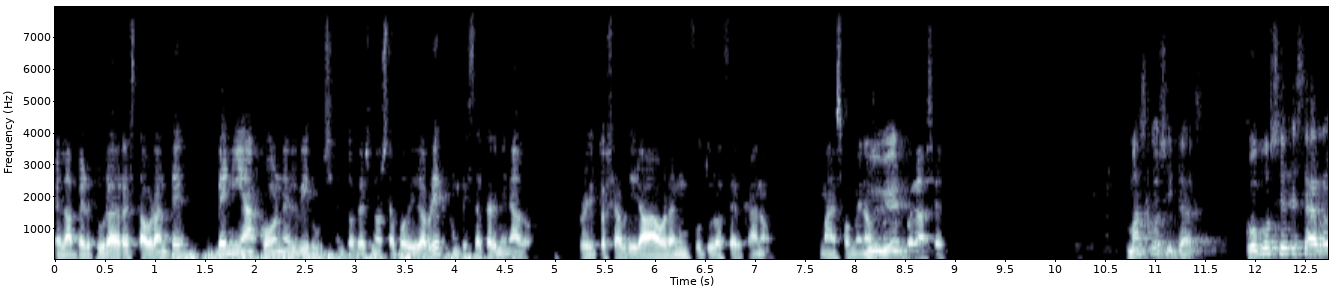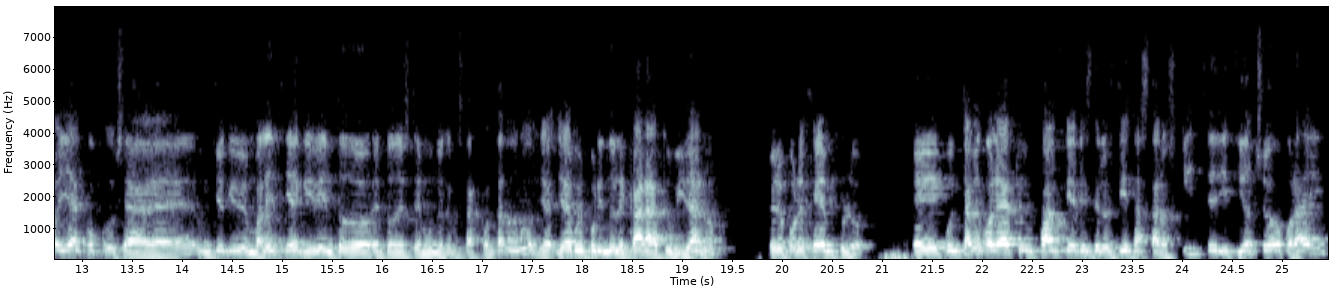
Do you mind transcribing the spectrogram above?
en la apertura del restaurante venía con el virus, entonces no se ha podido abrir, aunque está terminado. El proyecto se abrirá ahora en un futuro cercano, más o menos, Muy bien. pueda ser. Más cositas. ¿Cómo se desarrolla, o sea, un tío que vive en Valencia, que vive en todo, en todo este mundo que me estás contando, ¿no? Ya, ya voy poniéndole cara a tu vida, ¿no? Pero, por ejemplo, eh, cuéntame cuál era tu infancia desde los 10 hasta los 15, 18, por ahí.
